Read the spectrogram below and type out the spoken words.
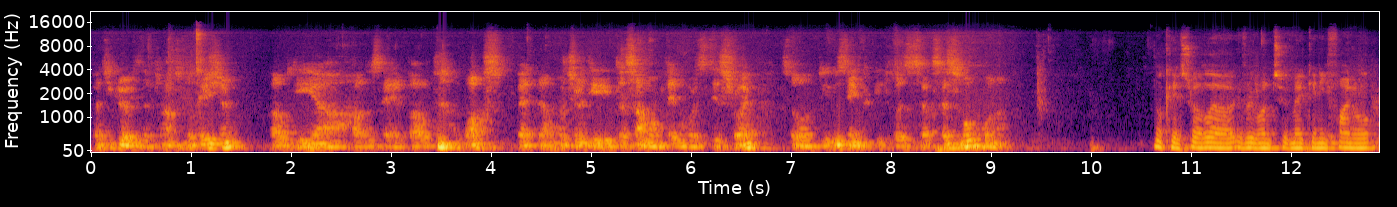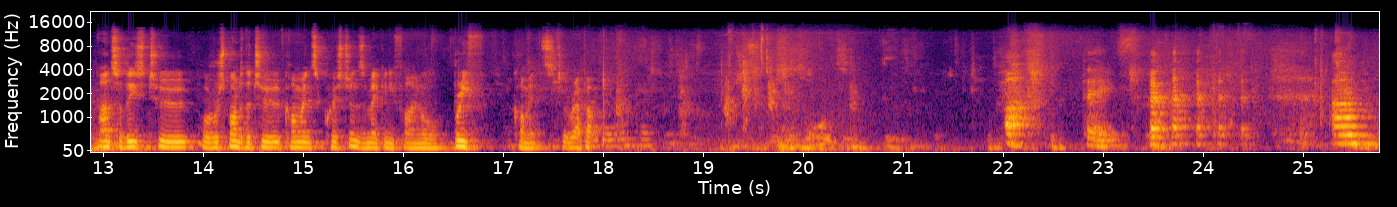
particularly the transportation of the uh, how to say ballot box, but unfortunately the some of them was destroyed. So do you think it was successful or not? Okay, so I'll allow everyone to make any final answer these two or respond to the two comments and questions and make any final brief comments to wrap up. Oh, thanks. um,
